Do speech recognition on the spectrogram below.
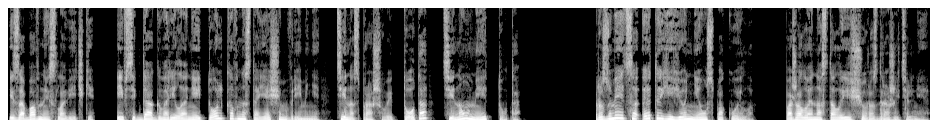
и забавные словечки. И всегда говорила о ней только в настоящем времени. Тина спрашивает то-то, Тина умеет то-то. Разумеется, это ее не успокоило. Пожалуй, она стала еще раздражительнее.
